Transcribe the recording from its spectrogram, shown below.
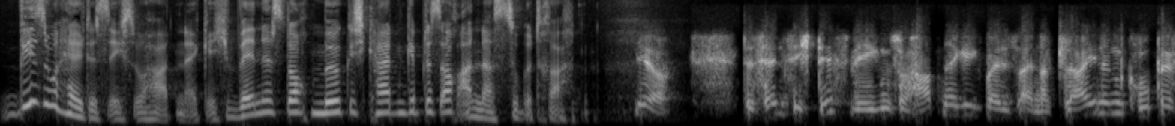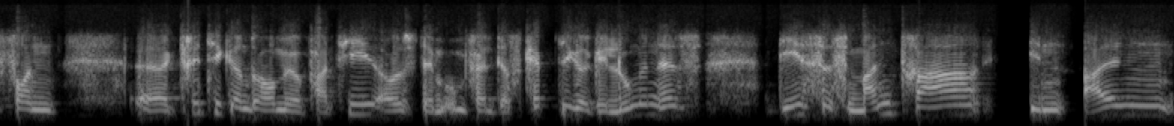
Wieso hält es sich so hartnäckig, wenn es doch Möglichkeiten gibt, es auch anders zu betrachten? Ja, das hält sich deswegen so hartnäckig, weil es einer kleinen Gruppe von äh, Kritikern der Homöopathie aus dem Umfeld der Skeptiker gelungen ist, dieses Mantra in allen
